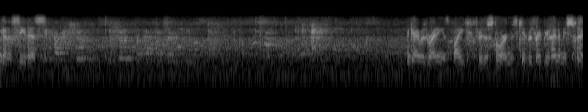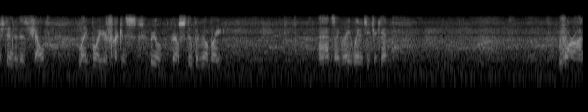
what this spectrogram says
gonna see this. The guy was riding his bike through the store, and this kid was right behind him. He smashed into this shelf. Like, boy, you're fucking real, real stupid, real bright. That's a great way to teach a kid. Moron.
